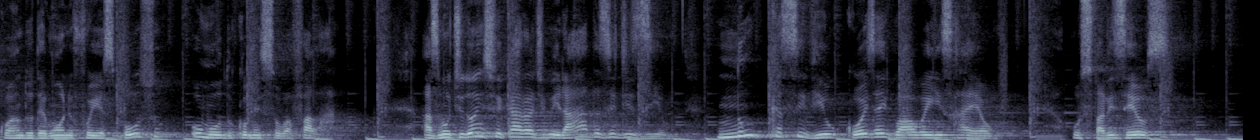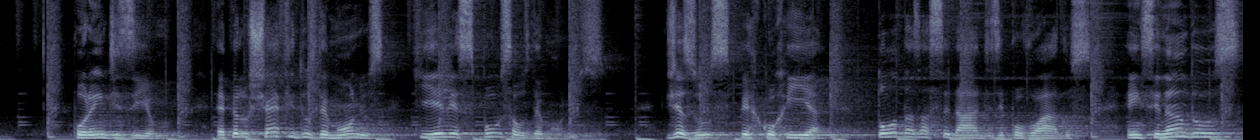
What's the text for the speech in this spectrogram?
Quando o demônio foi expulso, o mudo começou a falar. As multidões ficaram admiradas e diziam: Nunca se viu coisa igual em Israel. Os fariseus Porém diziam: É pelo chefe dos demônios que ele expulsa os demônios. Jesus percorria todas as cidades e povoados, ensinando-os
